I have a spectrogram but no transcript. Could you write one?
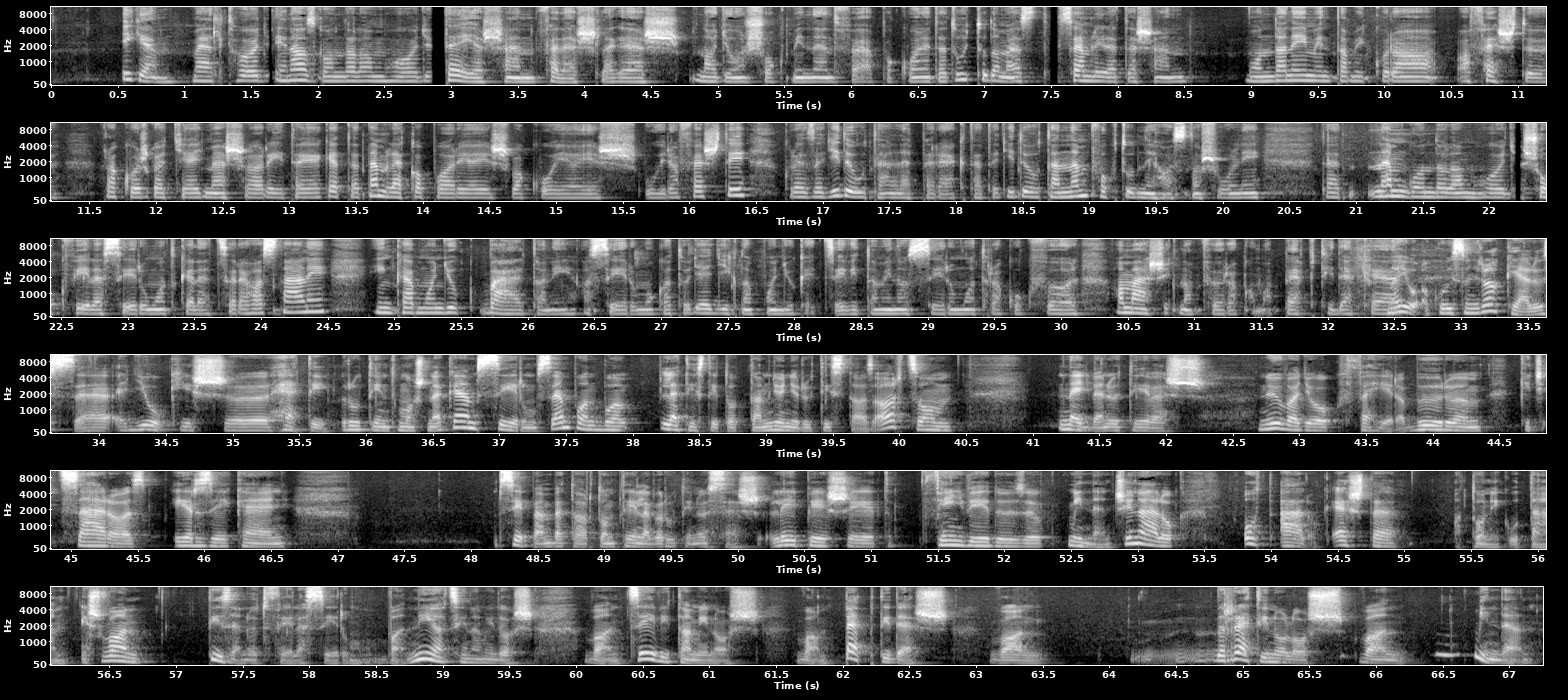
Igen, mert hogy én azt gondolom, hogy teljesen felesleges nagyon sok mindent felpakolni. Tehát úgy tudom ezt szemléletesen mondani, mint amikor a, a festő rakosgatja egymásra a rétegeket, tehát nem lekaparja és vakolja és újra festi, akkor ez egy idő után lepereg, tehát egy idő után nem fog tudni hasznosulni. Tehát nem gondolom, hogy sokféle szérumot kell egyszerre használni, inkább mondjuk váltani a szérumokat, hogy egyik nap mondjuk egy C-vitaminos szérumot rakok föl, a másik nap fölrakom a peptideket. Na jó, akkor viszont rakjál össze egy jó kis heti rutint most nekem, szérum szempontból, letisztítottam, gyönyörű tiszta az arcom, 45 éves nő vagyok, fehér a bőröm, kicsit száraz, érzékeny, szépen betartom tényleg a rutin összes lépését, fényvédőzök, mindent csinálok, ott állok este a tonik után, és van 15 féle szérumom. Van niacinamidos, van C-vitaminos, van peptides, van retinolos, van minden.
